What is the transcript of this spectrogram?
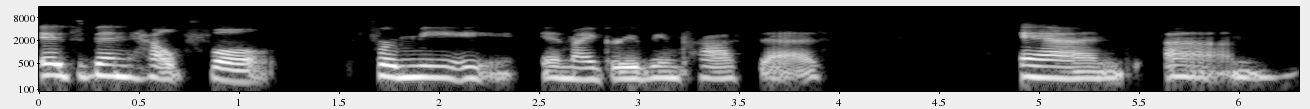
it's been helpful for me in my grieving process. And um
